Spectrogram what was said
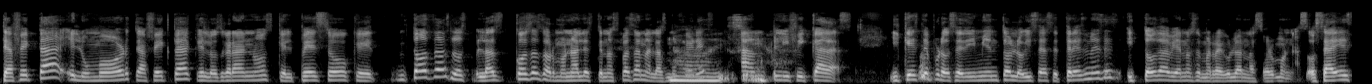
te afecta el humor, te afecta que los granos, que el peso, que todas las cosas hormonales que nos pasan a las mujeres amplificadas. Y que este procedimiento lo hice hace tres meses y todavía no se me regulan las hormonas. O sea, es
